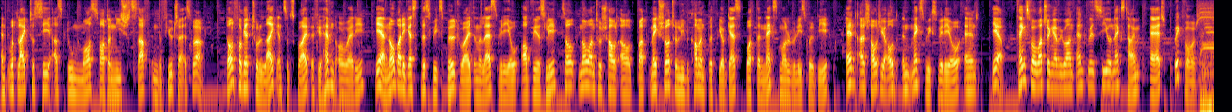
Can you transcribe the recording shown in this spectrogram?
and would like to see us do more sort of niche stuff in the future as well. Don't forget to like and subscribe if you haven't already. Yeah, nobody guessed this week's build right in the last video, obviously, so no one to shout out, but make sure to leave a comment with your guess what the next model release will be, and I'll shout you out in next week's video, and yeah, thanks for watching everyone, and we'll see you next time at Brickvault.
